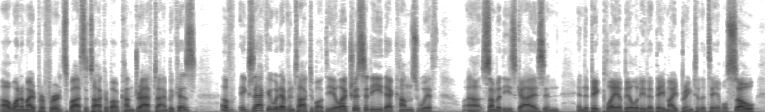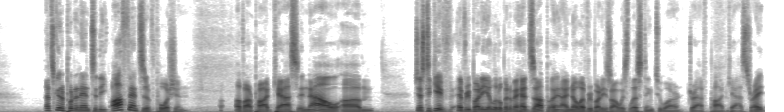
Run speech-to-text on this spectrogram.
uh, one of my preferred spots to talk about come draft time because of exactly what Evan talked about the electricity that comes with uh, some of these guys and and the big playability that they might bring to the table. So that's going to put an end to the offensive portion of our podcast, and now. Um, just to give everybody a little bit of a heads up, I know everybody's always listening to our draft podcasts, right?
